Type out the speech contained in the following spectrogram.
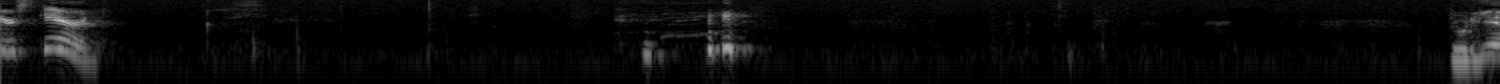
you're scared. Do it again.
